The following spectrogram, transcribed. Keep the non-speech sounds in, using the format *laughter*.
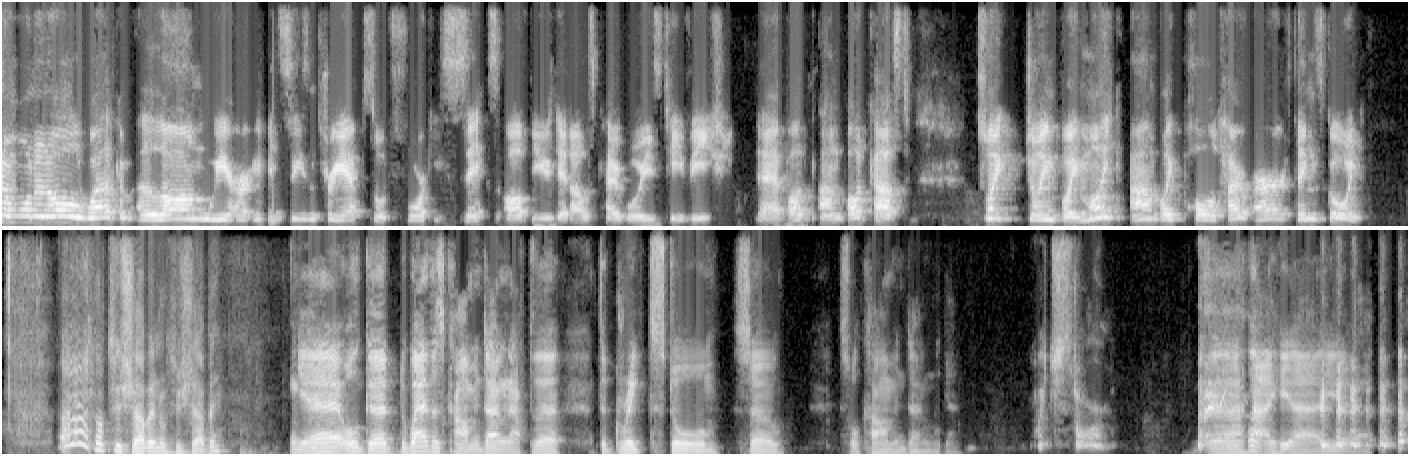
Good evening, one and all. Welcome along. We are in season three, episode 46 of the UK Dallas Cowboys TV uh, pod and podcast. Tonight, joined by Mike and by Paul. How are things going? Ah, not too shabby, not too shabby. Yeah, all good. The weather's calming down after the, the great storm, so it's all calming down again. Which storm? *laughs* Yeah, yeah, yeah. *laughs*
